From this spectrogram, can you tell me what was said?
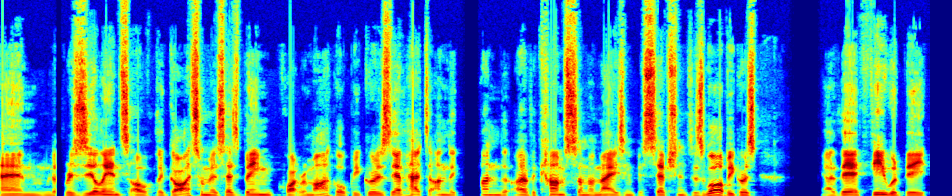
and resilience of the guide swimmers has been quite remarkable because they've had to under, under overcome some amazing perceptions as well because you know, their fear would be,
